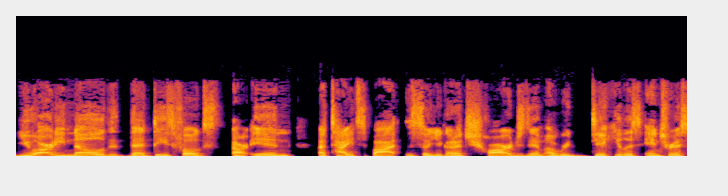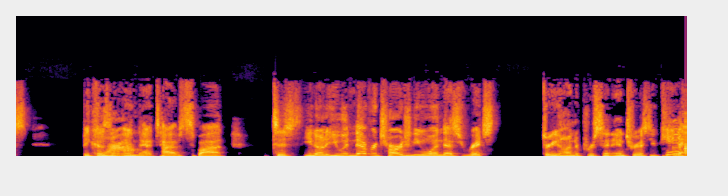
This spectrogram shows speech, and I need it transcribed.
you already know that, that these folks are in a tight spot. So you're going to charge them a ridiculous interest because yeah. they're in that type spot to you know you would never charge anyone that's rich 300% interest. You can't.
